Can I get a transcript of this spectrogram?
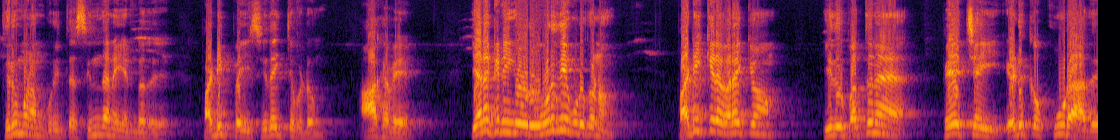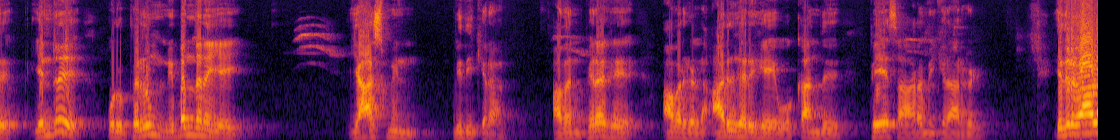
திருமணம் குறித்த சிந்தனை என்பது படிப்பை சிதைத்துவிடும். ஆகவே எனக்கு நீங்கள் ஒரு உறுதி கொடுக்கணும். படிக்கிற வரைக்கும் இது பற்றின பேச்சை எடுக்கக்கூடாது என்று ஒரு பெரும் நிபந்தனையை யாஸ்மின் விதிக்கிறார். அதன் பிறகு அவர்கள் அருகருகே உட்கார்ந்து பேச ஆரம்பிக்கிறார்கள். எதிர்கால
